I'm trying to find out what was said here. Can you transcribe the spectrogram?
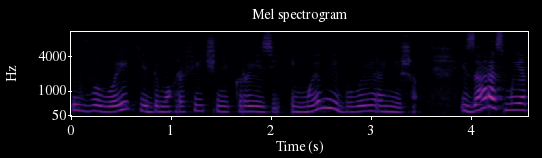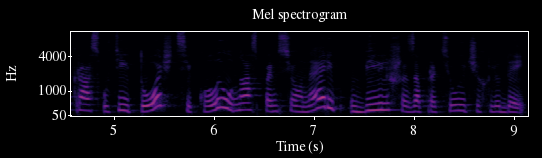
у великій демографічній кризі, і ми в ній були і раніше. І зараз ми якраз у тій точці, коли у нас пенсіонерів більше за працюючих людей.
